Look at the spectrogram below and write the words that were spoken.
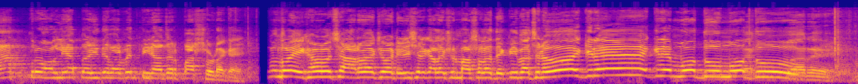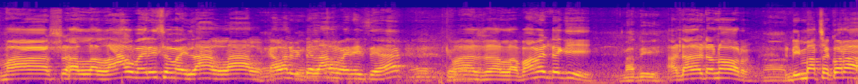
মাত্র অনলি আপনারা নিতে পারবেন তিন হাজার পাঁচশো টাকায়। বন্ধুরা এখানে হচ্ছে আরও এক জোড়া ডেনিশের কালেকশন মার্শাল্লাহ দেখতেই পাচ্ছেন। ওই কিরে কিরে মধু মধু। একবারে। মাশাআল্লাহ লাল বাইরেছে ভাই লাল লাল কালার ভিতরে লাল বাইরেছে হ্যাঁ? একেবারে। মাশাআল্লাহ বামেরটা কি? মাদি। আর ডালাটা নর। হ্যাঁ। ডিম বাচ্চা করা?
